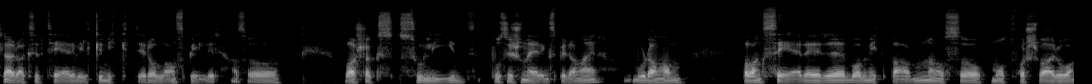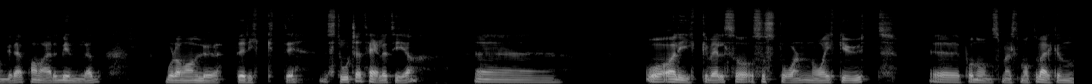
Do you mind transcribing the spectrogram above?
klarer å akseptere hvilken viktig rolle han spiller. Altså hva slags solid posisjoneringsspiller han er. Hvordan han balanserer både midtbanen, men også opp mot forsvar og angrep. Han er et bindeledd. Hvordan han løper riktig stort sett hele tida. Eh, og allikevel så, så, står han nå ikke ut eh, på noen som helst måte, verken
